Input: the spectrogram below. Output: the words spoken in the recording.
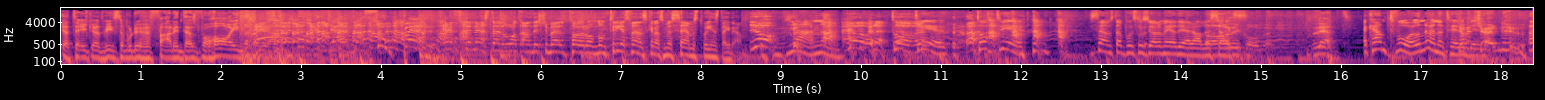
jag tänker att vissa borde för fan inte ens få ha Instagram. Anders Timell tar om de tre svenskarna som är sämst på Instagram. Ja! Gärna. Det! Topp tre. Topp tre. Sämsta på sociala medier alldeles strax. kommer. Lätt. Jag kan två, undrar vem den tredje Kan vi blir. köra nu?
